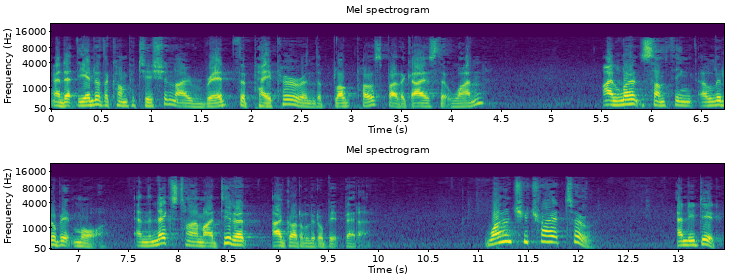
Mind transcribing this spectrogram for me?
and at the end of the competition I read the paper and the blog post by the guys that won, I learnt something a little bit more. And the next time I did it, I got a little bit better. Why don't you try it too? And he did.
